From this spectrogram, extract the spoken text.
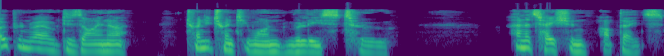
OpenRail Designer 2021 Release 2 Annotation Updates.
